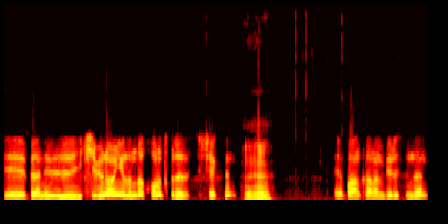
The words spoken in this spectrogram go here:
Ee, ben e, 2010 yılında konut kredisi çektim. Hı hı. e, bankanın birisinden.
